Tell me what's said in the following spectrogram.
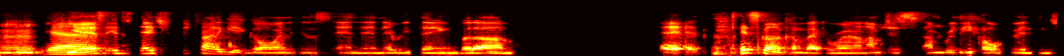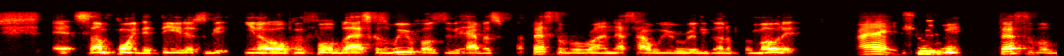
Mhm. Yeah. Yeah, it's, it's they're trying to get going and, and and everything, but um, it's gonna come back around. I'm just I'm really hoping at some point the theaters get you know open full blast because we were supposed to have a festival run. That's how we were really gonna promote it. Right. Excuse me, Festival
